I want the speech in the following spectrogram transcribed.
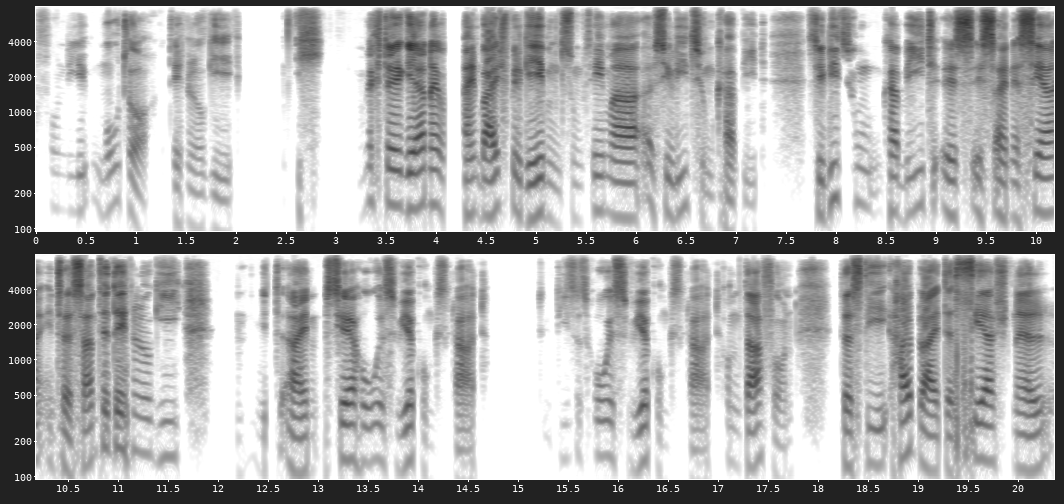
von die Motortechnologie. Ich möchte gerne ein Beispiel geben zum Thema Siliziumkarbid. Siliziumkarbid ist, ist eine sehr interessante Technologie mit einem sehr hohes Wirkungsgrad. Dieses hohes Wirkungsgrad kommt davon, dass die Halbleiter sehr schnell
